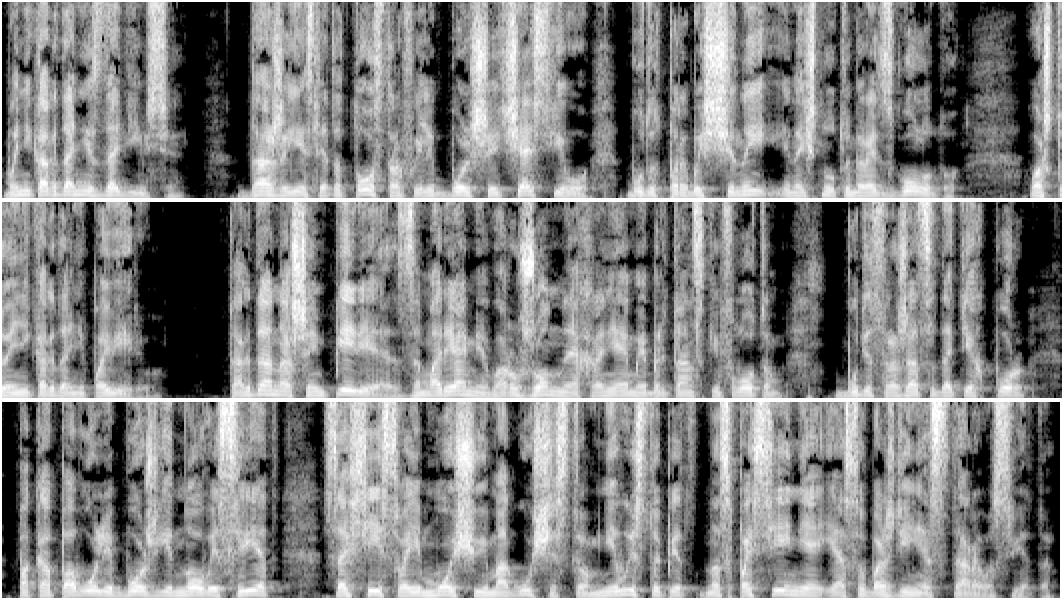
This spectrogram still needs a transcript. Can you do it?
Мы никогда не сдадимся. Даже если этот остров или большая часть его будут порабощены и начнут умирать с голоду, во что я никогда не поверю. Тогда наша империя за морями, вооруженная и охраняемая британским флотом, будет сражаться до тех пор, пока по воле Божьей новый свет со всей своей мощью и могуществом не выступит на спасение и освобождение Старого Света.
